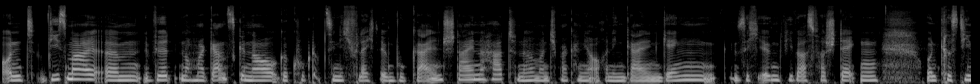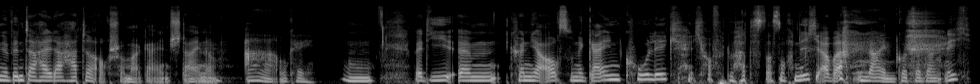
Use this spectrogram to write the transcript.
Und diesmal ähm, wird nochmal ganz genau geguckt, ob sie nicht vielleicht irgendwo Gallensteine hat. Ne? Manchmal kann ja auch in den Gallengängen sich irgendwie was verstecken. Und Christine Winterhalter hatte auch schon mal Gallensteine. Ah, okay. Mhm. Weil die ähm, können ja auch so eine Gallenkolik. Ich hoffe, du hattest das noch nicht, aber Nein, Gott sei Dank nicht.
